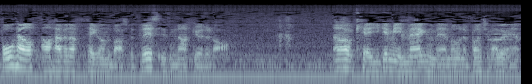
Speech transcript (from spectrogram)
Full health, I'll have enough to take on the boss, but this is not good at all. Okay, you give me magnum ammo and a bunch of other ammo.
